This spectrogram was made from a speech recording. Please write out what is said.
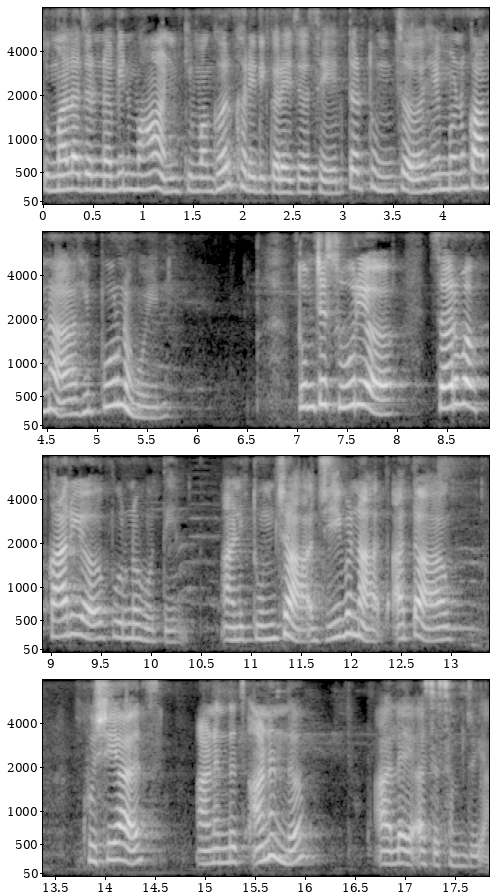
तुम्हाला जर नवीन वाहन किंवा घर खरेदी करायचं असेल तर तुमचं हे मनोकामना ही पूर्ण होईल. तुमचे सूर्य सर्व कार्य पूर्ण होतील. आणि तुमच्या जीवनात आता खुशियाच आनंदच आनंद आलंय असं समजूया.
